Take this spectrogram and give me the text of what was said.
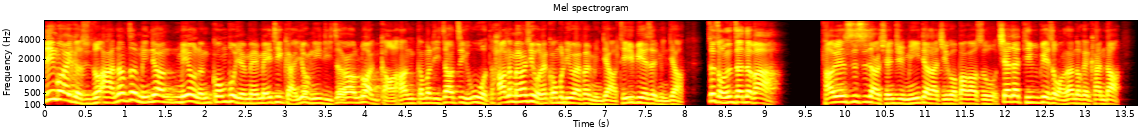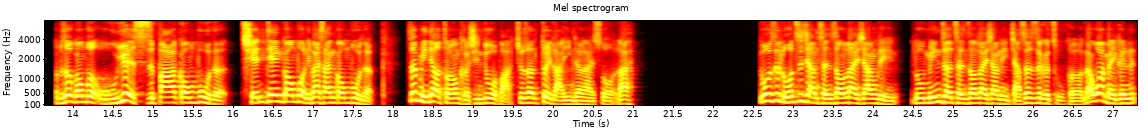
另外一个是说啊，那这民调没有人公布，也没媒体敢用，你李正浩乱搞了哈，你干嘛李正浩自己握的？好，那没关系，我来公布另外一份民调，TVBS 的民调，这种是真的吧？桃园市市长选举民意调查结果报告书，现在在 TVBS 网站都可以看到，什么时候公布的？五月十八公布的，前天公布，礼拜三公布的，这民调总有可信度吧？就算对蓝营的来说，来，如果是罗志强、陈松、赖香伶、鲁明哲、陈松、赖香伶，假设是这个组合，那万美跟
